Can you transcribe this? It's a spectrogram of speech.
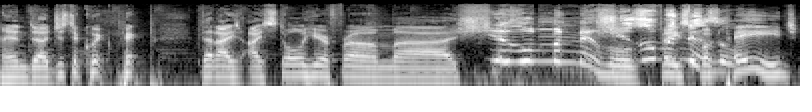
and uh, just a quick pick that I, I stole here from uh, Shizzle Manizzle's Facebook page.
